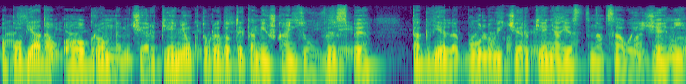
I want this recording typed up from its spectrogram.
Opowiadał o ogromnym cierpieniu, które dotyka mieszkańców wyspy. Tak wiele bólu i cierpienia jest na całej ziemi.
